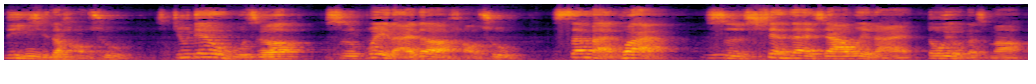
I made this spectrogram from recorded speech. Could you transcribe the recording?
立即的好处。九点五折是未来的好处，三百块是现在加未来都有的什么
